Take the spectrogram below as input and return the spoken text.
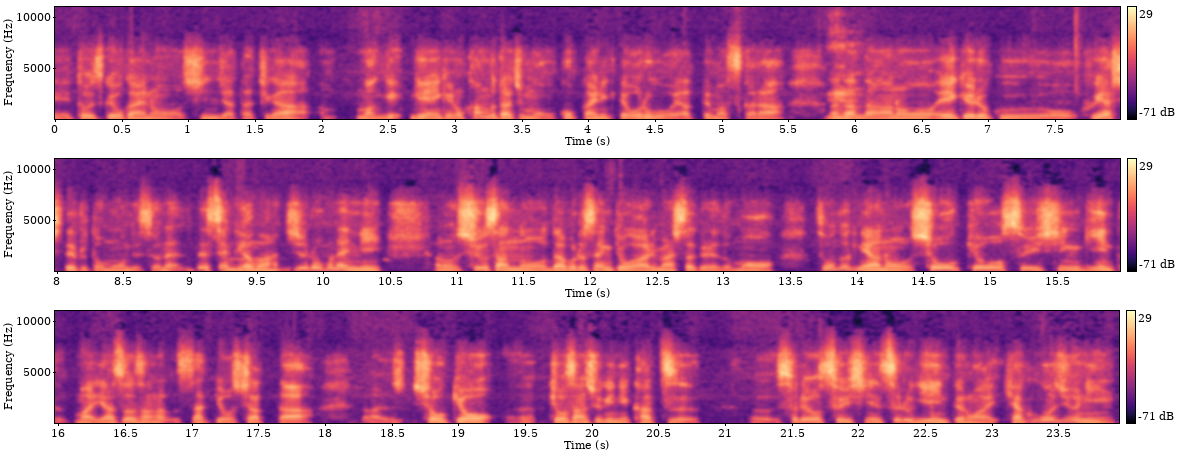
えー統一教会の信者たちが、まあ、げ現役の幹部たちも国会に来てオルグをやってますから、まあええだんだんあの影響力を増やしてると思うんですよね。で、1986年に、あの衆参のダブル選挙がありましたけれども、その時にあの勝共推進議員と、まあ、安田さんがさっきおっしゃった、あ勝共、共産主義に勝つ、それを推進する議員っていうのは150人、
